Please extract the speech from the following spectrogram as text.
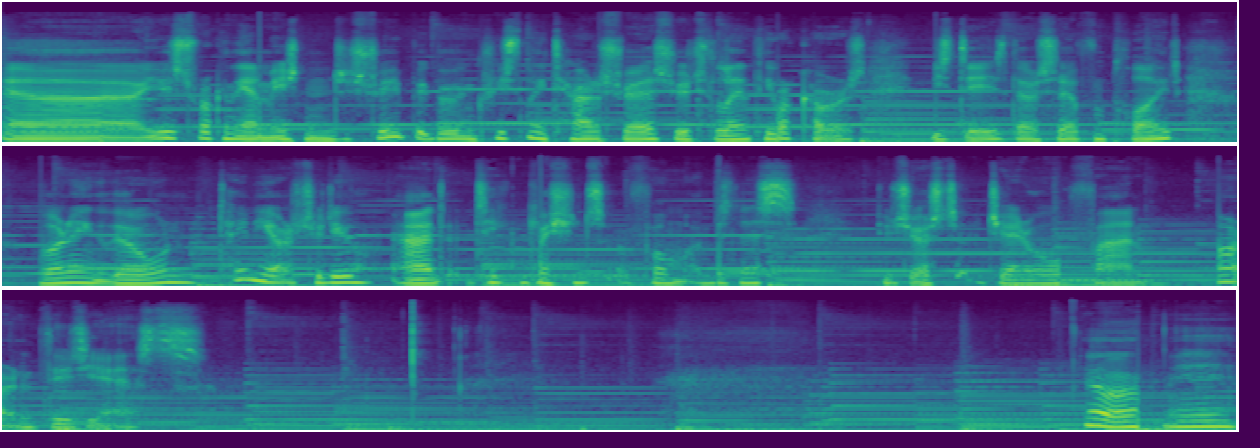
uh, used to work in the animation industry, but grew increasingly tired of stress due to lengthy work hours. These days, they're self-employed, running their own tiny art studio and taking commissions from a business to just general fan art enthusiasts. Oh yeah.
